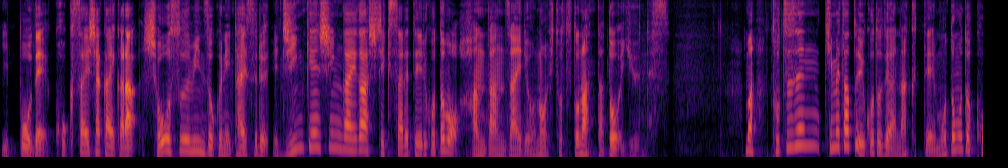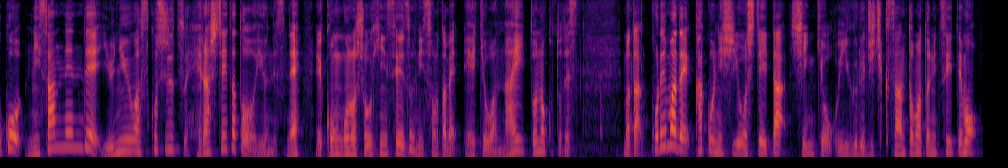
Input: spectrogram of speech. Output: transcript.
一方で国際社会から少数民族に対する人権侵害が指摘されていることも判断材料の一つとなったというんです。まあ、突然決めたということではなくて、もともとここ2、3年で輸入は少しずつ減らしていたというんですね。今後の商品製造にそのため影響はないとのことです。また、これまで過去に使用していた新疆ウイグル自治区産トマトについても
